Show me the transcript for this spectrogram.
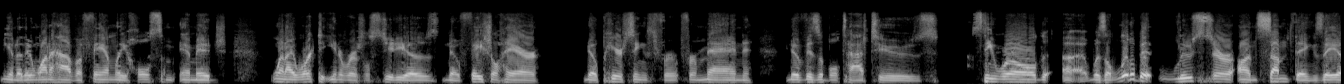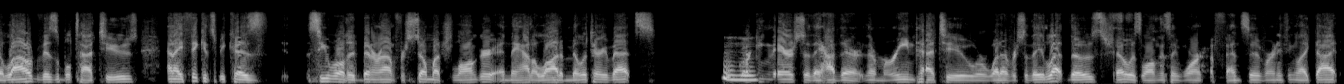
You know, they want to have a family wholesome image. When I worked at Universal Studios, no facial hair, no piercings for for men, no visible tattoos. SeaWorld uh, was a little bit looser on some things. They allowed visible tattoos, and I think it's because SeaWorld had been around for so much longer and they had a lot of military vets Mhm. working there, so they have their their marine tattoo or whatever. So they let those show as long as they weren't offensive or anything like that.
